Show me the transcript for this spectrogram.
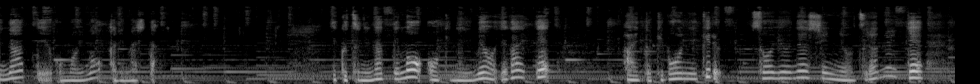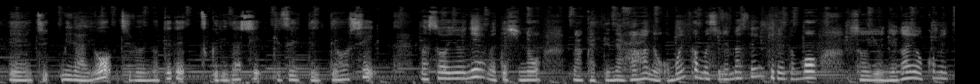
いなっていう思いもありました。いくつになっても大きな夢を描いて愛と希望に生きる、そういうね、信念を貫いて、えー、未来を自分の手で作り出し、築いていってほしい。まあそういうね、私の、まあ勝手な母の思いかもしれませんけれども、そういう願いを込めて、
